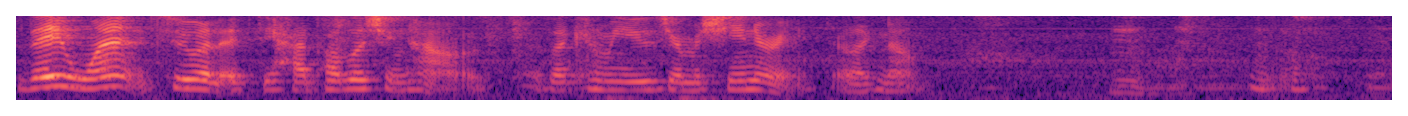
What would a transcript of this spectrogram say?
they went to Al Ittihad Publishing House. I was like, can we use your machinery? They're like, no. Mm. Interesting.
